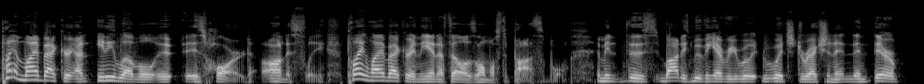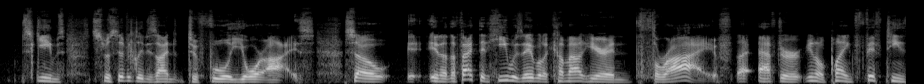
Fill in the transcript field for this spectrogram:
playing linebacker on any level is hard. Honestly, playing linebacker in the NFL is almost impossible. I mean, this body's moving every which direction, and, and there are schemes specifically designed to fool your eyes. So, you know, the fact that he was able to come out here and thrive uh, after you know playing 15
